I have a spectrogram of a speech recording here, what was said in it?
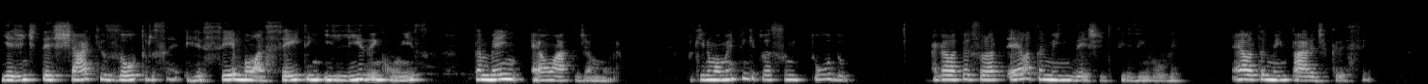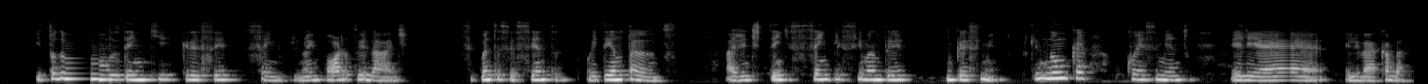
E a gente deixar que os outros recebam, aceitem e lidem com isso também é um ato de amor. Porque no momento em que tu assume tudo, aquela pessoa, ela também deixa de se desenvolver. Ela também para de crescer. E todo mundo tem que crescer sempre, não importa a tua idade. 50, 60, 80 anos. A gente tem que sempre se manter em crescimento. Porque nunca o conhecimento ele é, ele vai acabar.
